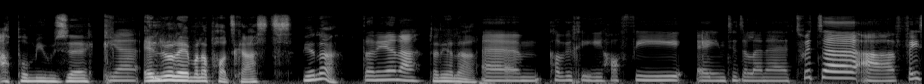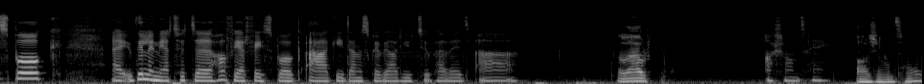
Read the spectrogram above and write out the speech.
Apple Music. Yeah. Unrhyw le mae yna podcasts. Ni yna. Da ni yna. Da ni yna. Um, cofiwch chi hoffi ein tudalennau Twitter a Facebook. Uh, ddilyn ni ar Twitter, hoffi ar Facebook ac i dan ysgrifio ar YouTube hefyd. A... O lawr. O Sian Tei. O Sian Tei.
